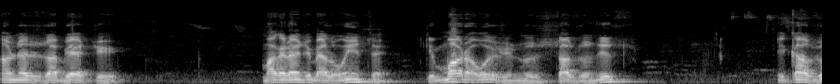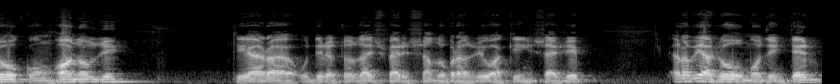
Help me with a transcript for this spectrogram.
Ana Elizabeth Magalhães de Melo Winter, que mora hoje nos Estados Unidos e casou com Ronald, que era o diretor da Expedição do Brasil aqui em Sergipe. Ela viajou o mundo inteiro,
